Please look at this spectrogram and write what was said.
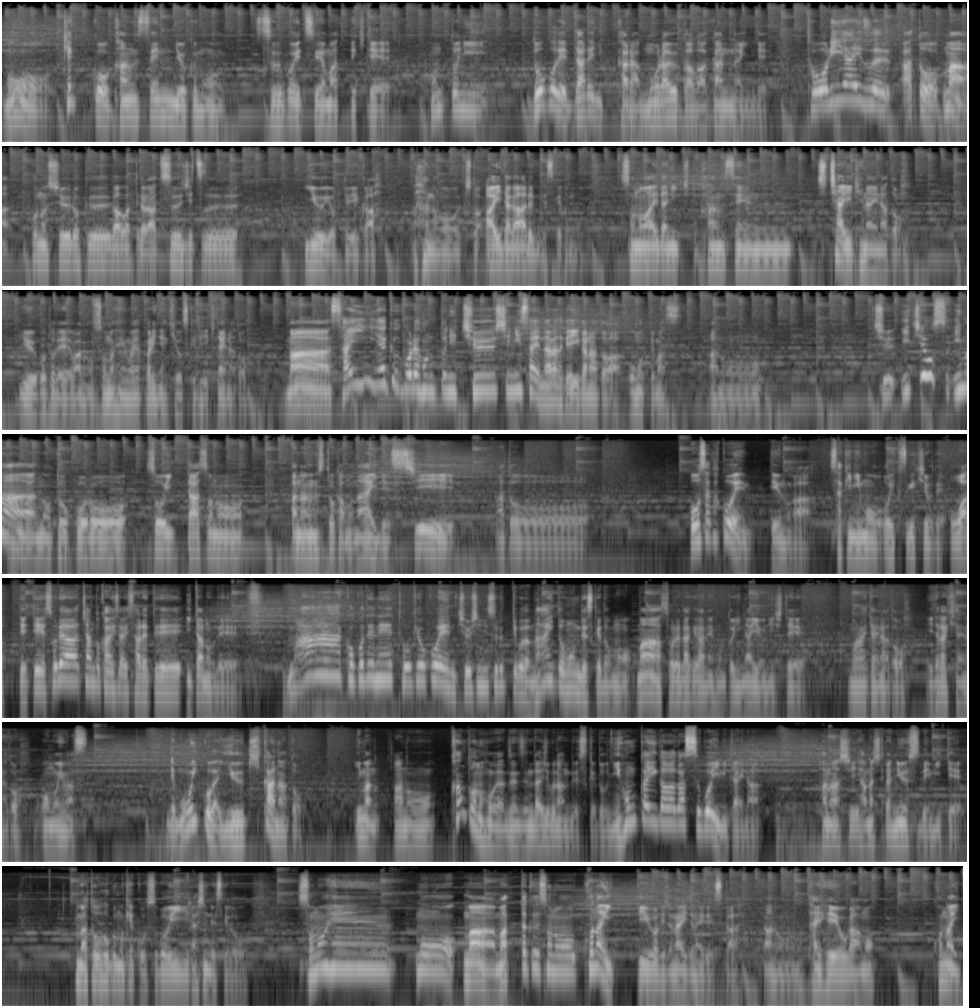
もう結構感染力もすごい強まってきて本当にどこで誰からもらうか分かんないんでとりあえずあとまあこの収録が終わってから数日猶予というかあのちょっと間があるんですけどもその間にちょっと感染しちゃいけないなということであのその辺はやっぱりね気をつけていきたいなと。まあ最悪これ本当に中止にさえならなきゃいいかなとは思ってます。あの一応今のところそういったそのアナウンスとかもないですしあと大阪公演っていうのが先にもうオリックス劇場で終わっててそれはちゃんと開催されていたのでまあここでね東京公演中止にするってことはないと思うんですけどもまあそれだけはね本当にないようにしてもらいたいなといただきたいなと思います。でもう一個が雪かなと。今あの関東の方では全然大丈夫なんですけど日本海側がすごいみたいな話話とかニュースで見てまあ東北も結構すごいらしいんですけどその辺もまあ全くその来ないっていうわけじゃないじゃないですか。あの太平洋側も。来ない。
